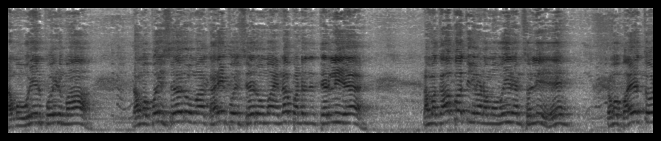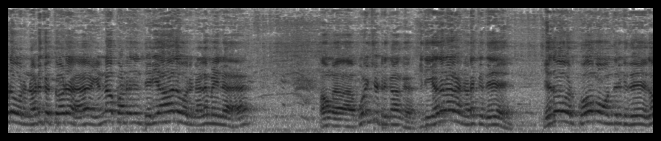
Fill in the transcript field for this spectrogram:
நம்ம உயிர் போயிடுமா? நம்ம போய் சேருவோமா? கரை போய் சேருவோமா? என்ன பண்றது தெரியலையே. நம்ம காப்பாத்திக்கிறோம் நம்ம உயிரன்னு சொல்லி ரொம்ப பயத்தோட ஒரு நடுக்கத்தோட என்ன பண்றதுன்னு தெரியாத ஒரு நிலைமையில அவங்க முழிச்சிட்டு இருக்காங்க. இது எதனால நடக்குது? ஏதோ ஒரு கோபம் வந்திருக்குது. ஏதோ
